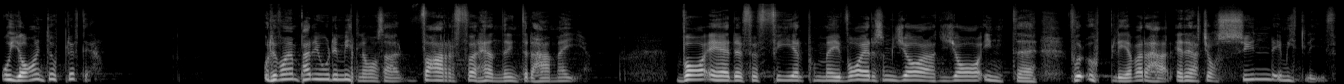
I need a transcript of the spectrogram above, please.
och jag har inte upplevt det. Och det var en period i mitt liv var så här, varför händer inte det här mig? Vad är det för fel på mig? Vad är det som gör att jag inte får uppleva det här? Är det att jag har synd i mitt liv?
